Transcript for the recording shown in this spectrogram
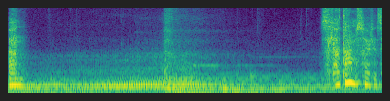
Ben... Silahtar mı söyledi?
